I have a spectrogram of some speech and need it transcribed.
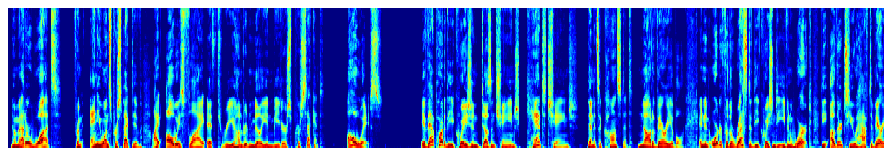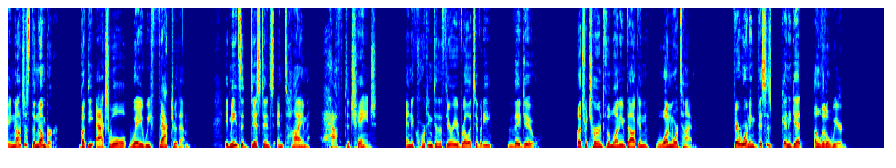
No matter what, from anyone's perspective, I always fly at 300 million meters per second. Always. If that part of the equation doesn't change, can't change, then it's a constant, not a variable. And in order for the rest of the equation to even work, the other two have to vary, not just the number, but the actual way we factor them. It means that distance and time have to change. And according to the theory of relativity, they do. Let's return to the Millennium Falcon one more time. Fair warning, this is going to get a little weird.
